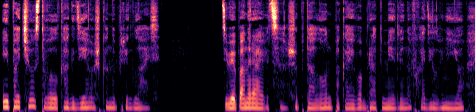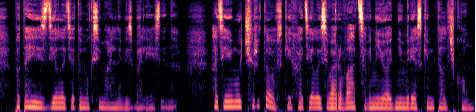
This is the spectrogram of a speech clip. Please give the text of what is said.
и почувствовал, как девушка напряглась. «Тебе понравится», — шептал он, пока его брат медленно входил в нее, пытаясь сделать это максимально безболезненно. Хотя ему чертовски хотелось ворваться в нее одним резким толчком.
